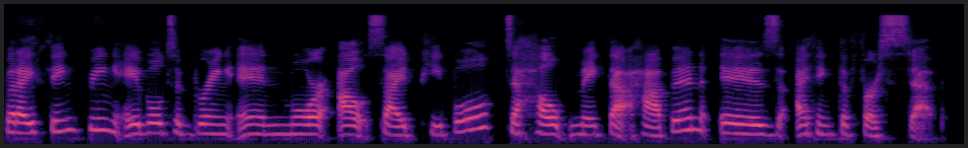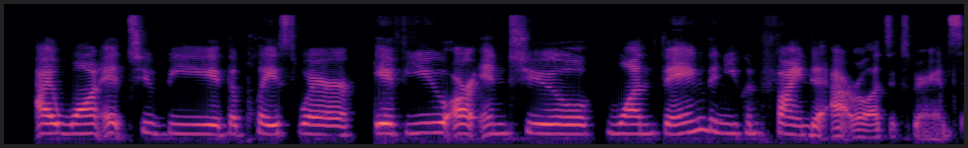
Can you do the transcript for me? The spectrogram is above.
but I think being able to bring in more outside people to help make that happen is, I think, the first step. I want it to be the place where if you are into one thing, then you can find it at Rollettes Experience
